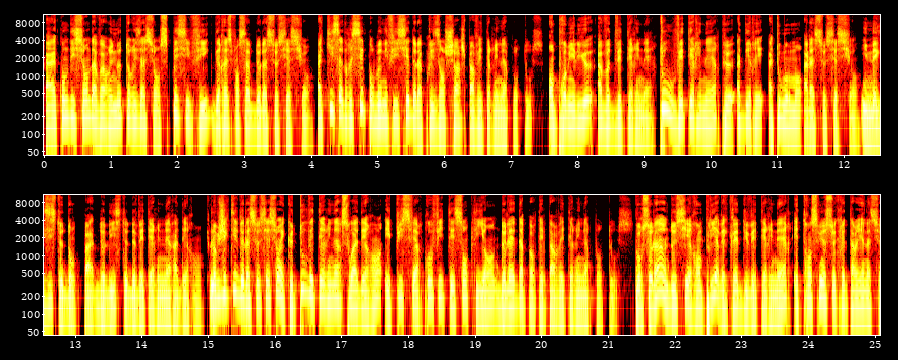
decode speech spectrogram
à condition d'avoir une autorisation spécifique des responsables de l'association. À qui s'adresser pour bénéficier de la prise en charge par vétérinaire pour tous? En premier lieu, à votre vétérinaire. Tout vétérinaire peut adhérer à tout moment à l'association. Il n'existe donc pas de liste de vétérinaires adhérents. L'objectif de l'association est que tout vétérinaire soit adhérent et puisse faire profiter son client de l'aide apportée par vétérinaire pour tous. Pour cela, un dossier est rempli avec l'aide du vétérinaire et transmis au secrétariat national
